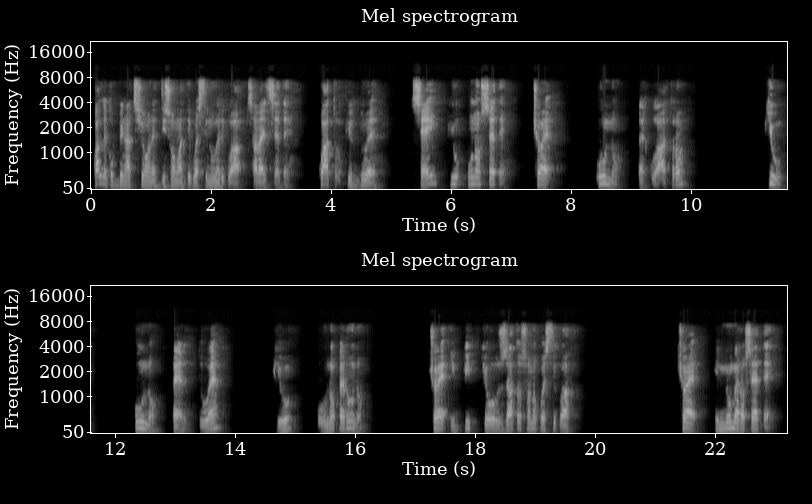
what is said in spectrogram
quale combinazione di somma di questi numeri qua sarà il 7? 4 più 2, 6 più 1, 7, cioè 1 per 4 più 1 per 2 più 1 per 1, cioè i bit che ho usato sono questi qua, cioè il numero 7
